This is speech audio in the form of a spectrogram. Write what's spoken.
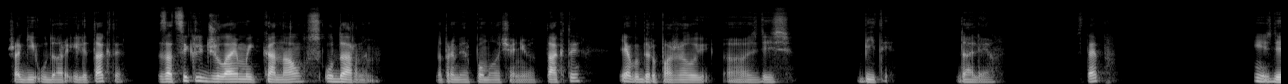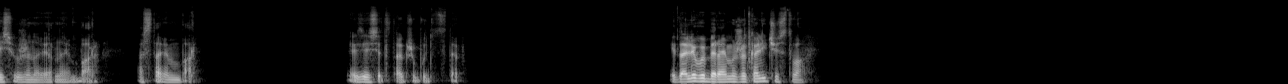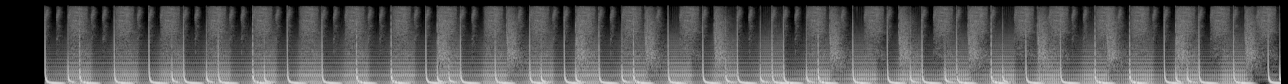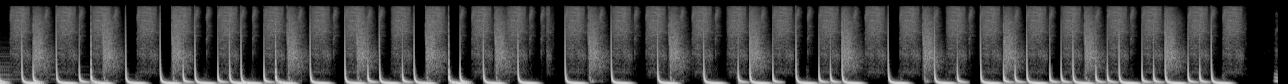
шаги, удары или такты, зациклить желаемый канал с ударным. Например, по умолчанию такты. Я выберу, пожалуй, э, здесь биты. Далее степ. И здесь уже, наверное, бар. Оставим бар. Здесь это также будет степ. И далее выбираем уже количество.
